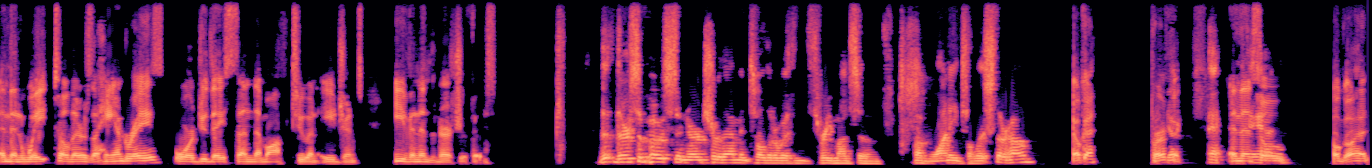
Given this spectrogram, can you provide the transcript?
and then wait till there's a hand raised or do they send them off to an agent even in the nurture phase? They're supposed to nurture them until they're within three months of, of wanting to list their home. Okay. Perfect. Yep. And, and, then and, so, oh, go ahead.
